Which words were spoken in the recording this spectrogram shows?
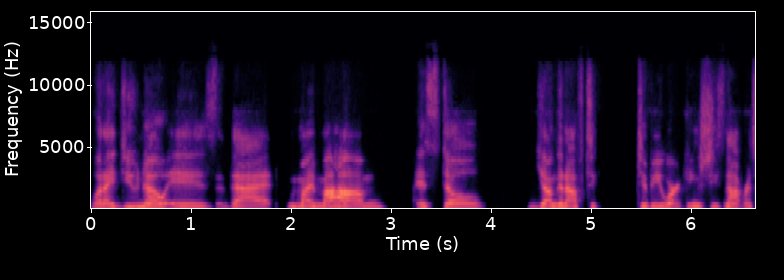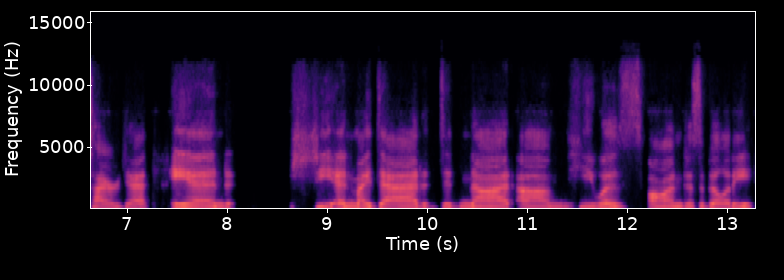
what I do know is that my mom is still young enough to to be working. She's not retired yet. And she and my dad did not um he was on disability.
